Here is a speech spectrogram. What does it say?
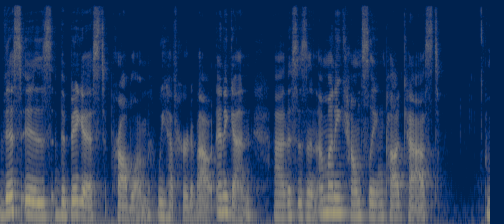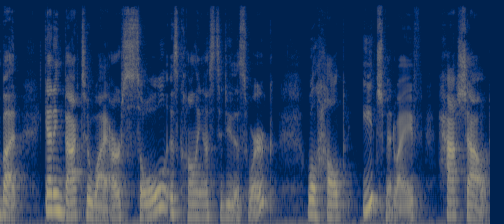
This is the biggest problem we have heard about. And again, uh, this isn't a money counseling podcast, but getting back to why our soul is calling us to do this work will help each midwife hash out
